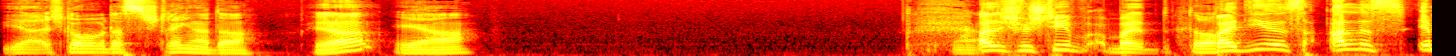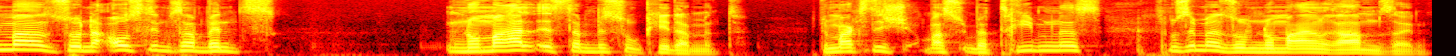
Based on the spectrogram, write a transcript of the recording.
Ja, ich glaube, das ist strenger da. Ja? Ja. Ja. Also ich verstehe, bei, Doch. bei dir ist alles immer so eine Auslegungssache, wenn es normal ist, dann bist du okay damit. Du magst nicht was Übertriebenes, es muss immer so im normalen Rahmen sein.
